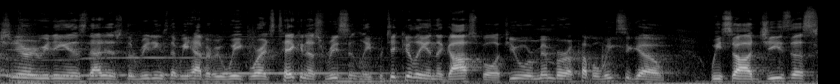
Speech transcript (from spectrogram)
Lectionary reading is. That is the readings that we have every week, where it's taken us recently, particularly in the gospel. If you remember a couple weeks ago, we saw Jesus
